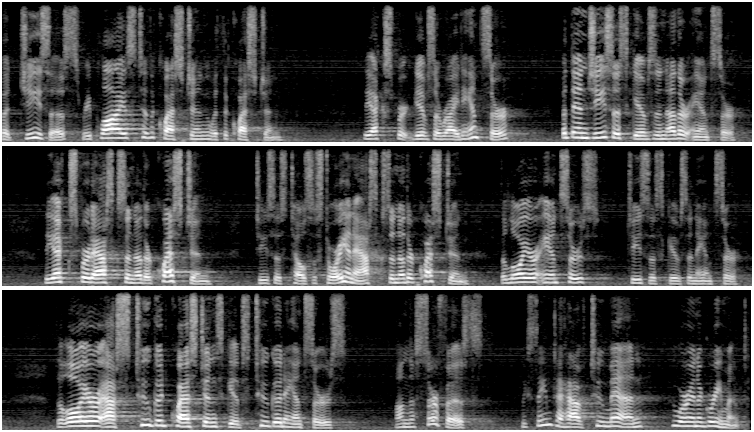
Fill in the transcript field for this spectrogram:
But Jesus replies to the question with the question. The expert gives a right answer, but then Jesus gives another answer. The expert asks another question, Jesus tells the story and asks another question. The lawyer answers, Jesus gives an answer. The lawyer asks two good questions, gives two good answers. On the surface, we seem to have two men who are in agreement.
